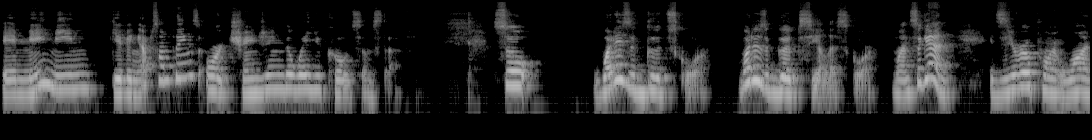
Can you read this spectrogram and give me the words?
it may mean giving up some things or changing the way you code some stuff. So, what is a good score? What is a good CLS score? Once again, it's 0.1,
